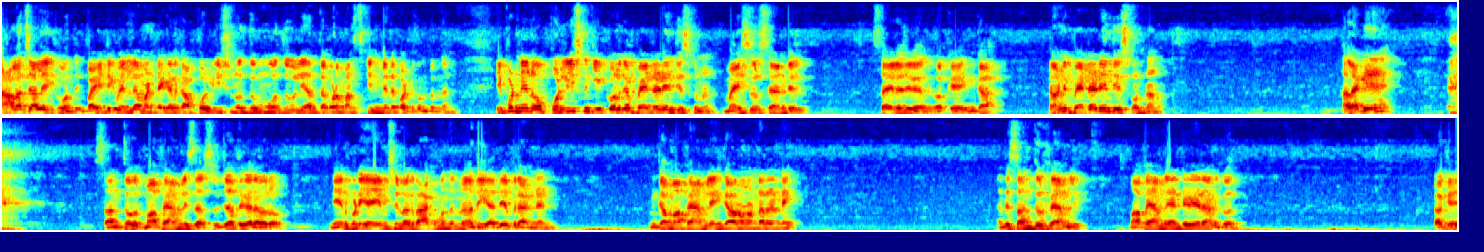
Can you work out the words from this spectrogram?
చాలా చాలా ఎక్కువ ఉంది. బయటికి వెళ్ళామంటే కనుక ఆ పొల్యూషన్ దుమ్ము ధూళి అంతా కూడా మన స్కిన్ మీదే పట్టుకుంటుందండి. ఇప్పుడు నేను పొల్యూషన్కి ఈక్వల్గా బెటడీన్ తీసుకున్నాను. మైసూర్ శాండిల్. శైలజ గారు. ఓకే ఇంకా ఏమండి? బెటడీన్ తీసుకుంటున్నాను. అలాగే సంతూర్ మా ఫ్యామిలీ సార్ సుజాత గారు ఎవరో. నేను కూడా ఏఎంసీలోకి ఐఎంసీలోకి రాకముందు నాది అదే బ్రాండ్ అండి. ఇంకా మా ఫ్యామిలీ ఇంకా ఎవరైనా ఉన్నారండి? అంటే సంతూర్ ఫ్యామిలీ. మా ఫ్యామిలీ అంటే వేరే అనుకోద్దు ఓకే.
